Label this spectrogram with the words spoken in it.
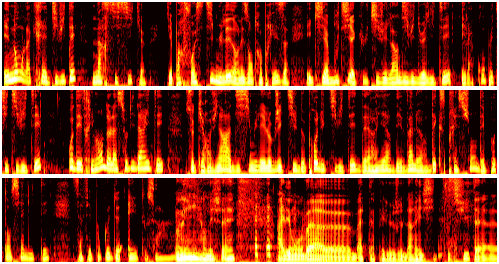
et non la créativité narcissique qui est parfois stimulée dans les entreprises et qui aboutit à cultiver l'individualité et la compétitivité au détriment de la solidarité, ce qui revient à dissimuler l'objectif de productivité derrière des valeurs d'expression des potentialités. Ça fait beaucoup de et tout ça. Hein. Oui, en effet. Allez, on va euh, bah, taper le jeu de la réussite tout de suite, euh,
